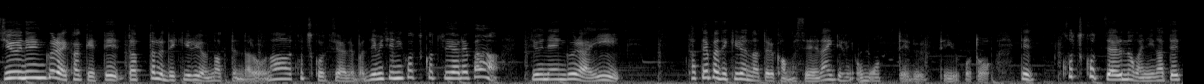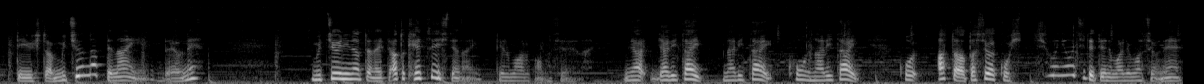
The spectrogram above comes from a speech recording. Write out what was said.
10年ぐらいかけてだったらできるようになってんだろうな。コツコツやれば地道にコツコツやれば10年ぐらい例えばできるようになってるかもしれないというふうに思ってるっていうこと。でコツコツやるのが苦手っていう人は夢中になってないんだよね。夢中になってないってあと決意してないっていうのもあるかもしれない。ややりたいなりたいこうなりたいこうあとは私はこう必要に応じてっていうのもありますよね。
